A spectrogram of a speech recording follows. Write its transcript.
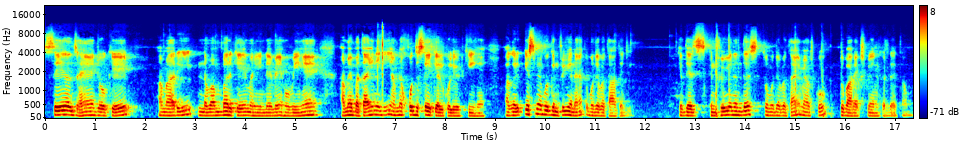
सेल्स हैं जो कि हमारी नवंबर के महीने में हुई हैं। हमें बताई नहीं गई हमने ख़ुद से कैलकुलेट की हैं। अगर इसमें कोई कन्फ्यूज़न है तो मुझे बता दें जी। If there is confusion in this तो मुझे बताएँ, मैं उसको दोबारा एक्सप्लेन कर देता हूँ।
